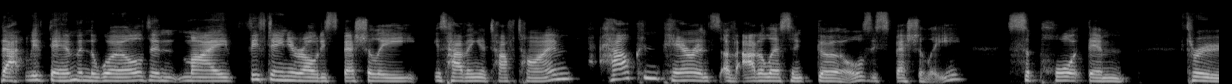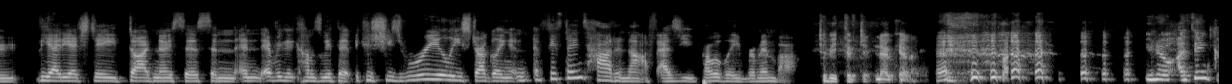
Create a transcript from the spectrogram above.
that with them in the world and my 15 year old especially is having a tough time how can parents of adolescent girls, especially, support them through the ADHD diagnosis and, and everything that comes with it? Because she's really struggling. And, and 15 is hard enough, as you probably remember. To be 15, no kidding. you know, I think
